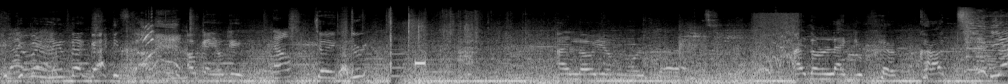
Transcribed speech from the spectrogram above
Can you believe that, guys? okay, okay. Now, take three. I love you more, but I don't like your haircut. Yeah!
